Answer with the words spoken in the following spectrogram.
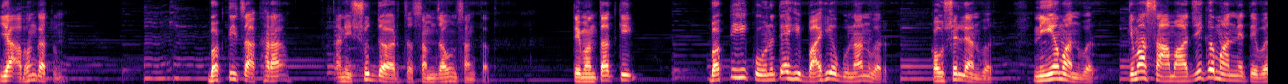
या अभंगातून भक्तीचा खरा आणि शुद्ध अर्थ समजावून सांगतात. ते म्हणतात की भक्ती ही कोणत्याही बाह्य गुणांवर कौशल्यांवर नियमांवर किंवा सामाजिक मान्यतेवर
